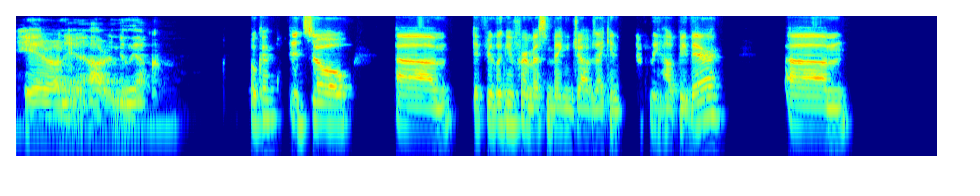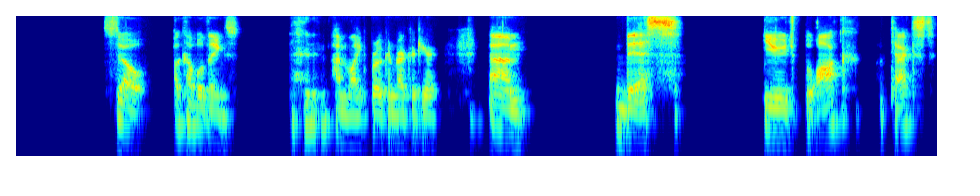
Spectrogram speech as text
here or, in- or in New York. Okay. And so um, if you're looking for investment banking jobs, I can definitely help you there. Um, so a couple things. I'm like broken record here. Um, this huge block of text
